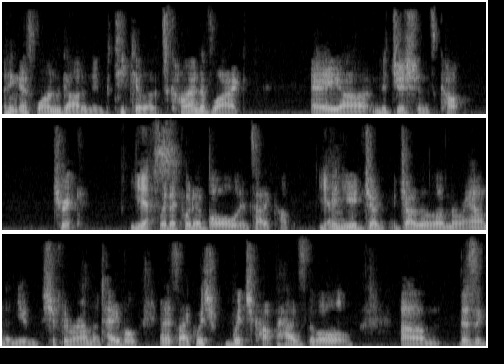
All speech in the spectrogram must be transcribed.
I think there's one garden in particular. It's kind of like a uh, magician's cup trick Yes. where they put a ball inside a cup Yeah. and you jug- juggle them around and you shift them around the table and it's like which which cup has the ball. Um, there's a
